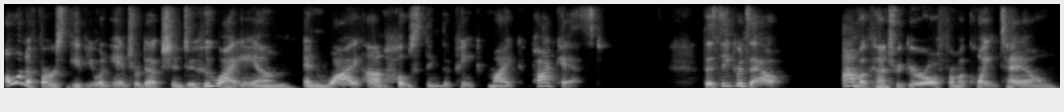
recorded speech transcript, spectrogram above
I want to first give you an introduction to who I am and why I'm hosting the Pink Mic podcast. The secret's out. I'm a country girl from a quaint town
